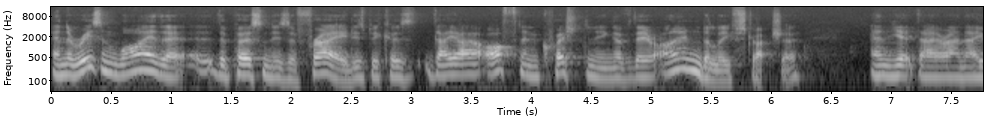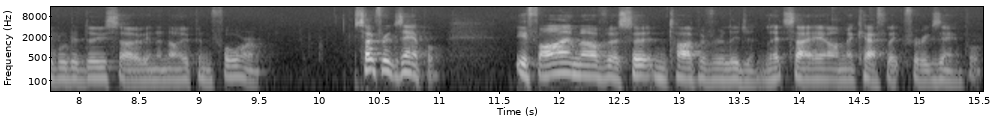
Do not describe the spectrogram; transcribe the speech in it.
And the reason why the, the person is afraid is because they are often questioning of their own belief structure and yet they are unable to do so in an open forum. So for example, if I'm of a certain type of religion, let's say I'm a Catholic for example,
